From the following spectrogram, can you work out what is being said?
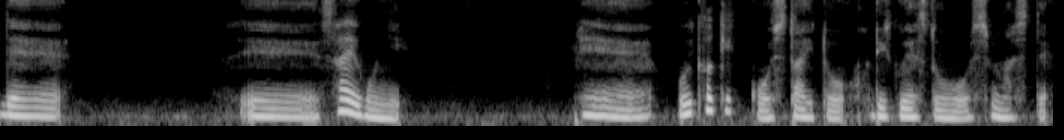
で、えー、最後に、えー、追いかけっこをしたいとリクエストをしまして、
